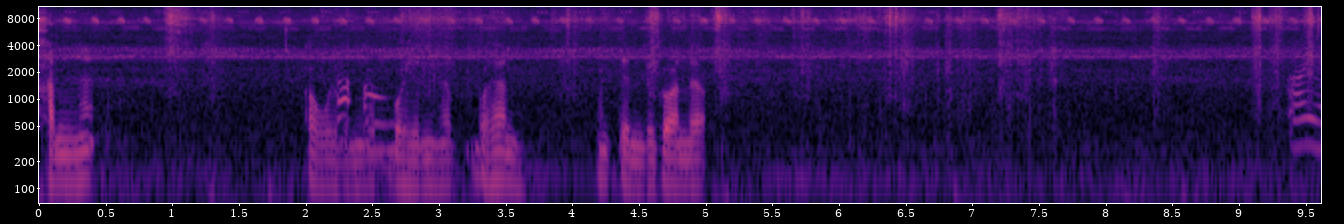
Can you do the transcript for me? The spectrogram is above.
ทันฮะเอาแล้วครับบ่เห็นครับบ่ทันมันเต้นไปก่อนแล้วอาอย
